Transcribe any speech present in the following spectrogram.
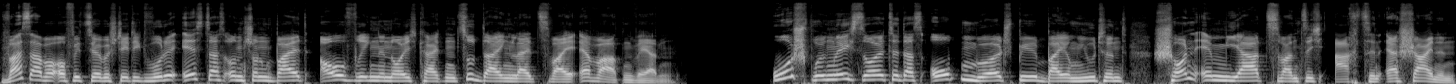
Was aber offiziell bestätigt wurde, ist, dass uns schon bald aufregende Neuigkeiten zu Dying Light 2 erwarten werden. Ursprünglich sollte das Open-World-Spiel Biomutant schon im Jahr 2018 erscheinen.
